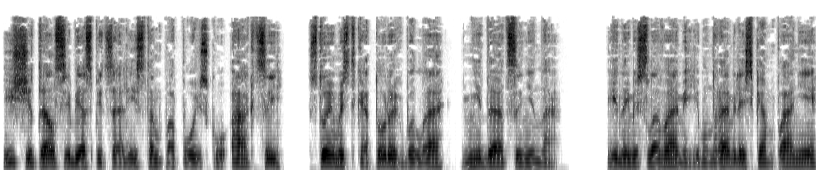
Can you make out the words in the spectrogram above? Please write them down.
и считал себя специалистом по поиску акций, стоимость которых была недооценена. Иными словами, ему нравились компании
